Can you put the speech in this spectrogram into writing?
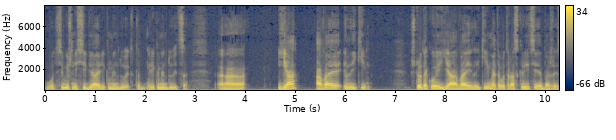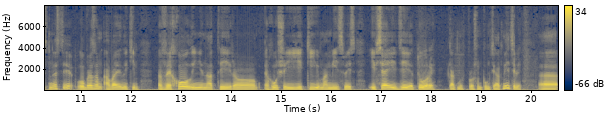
вот Всевышний себя рекомендует, рекомендуется. Я Авая Эликим. Что такое я Авай Лыким? Это вот раскрытие божественности образом Авай Лыким. Вехол и не натыро, гуши и киюма мисвейс. И вся идея Торы, как мы в прошлом пункте отметили, э,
